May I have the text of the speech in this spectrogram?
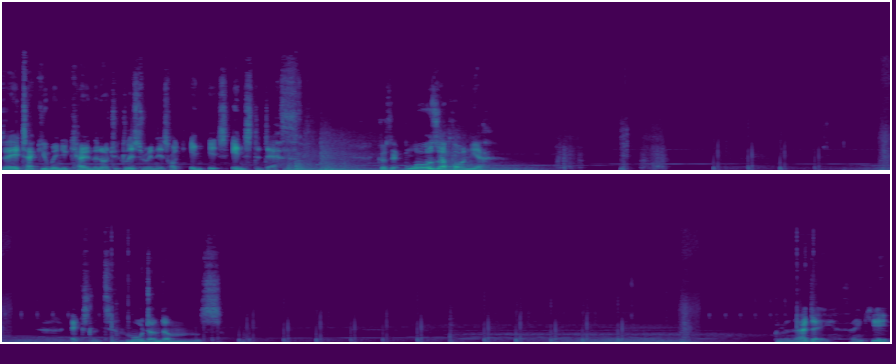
they attack you when you're carrying the nitroglycerin. It's like in, it's insta death because it blows up on you. Excellent. More dum-dums. Grenade, thank you.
